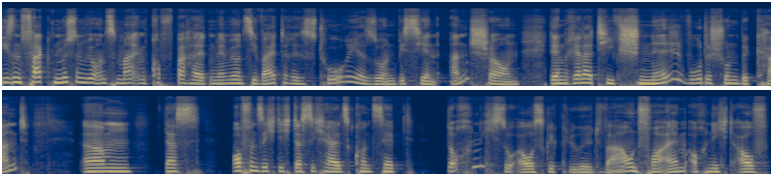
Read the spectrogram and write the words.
Diesen Fakt müssen wir uns mal im Kopf behalten, wenn wir uns die weitere Historie so ein bisschen anschauen. Denn relativ schnell wurde schon bekannt, ähm, dass offensichtlich das Sicherheitskonzept doch nicht so ausgeklügelt war und vor allem auch nicht auf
